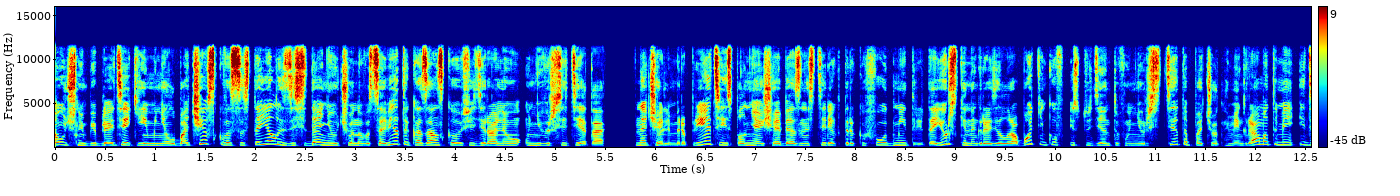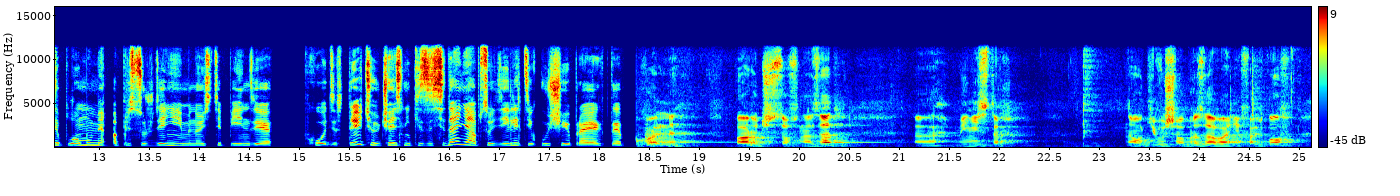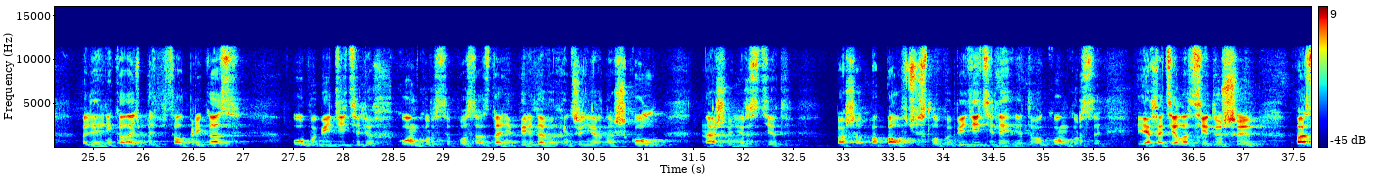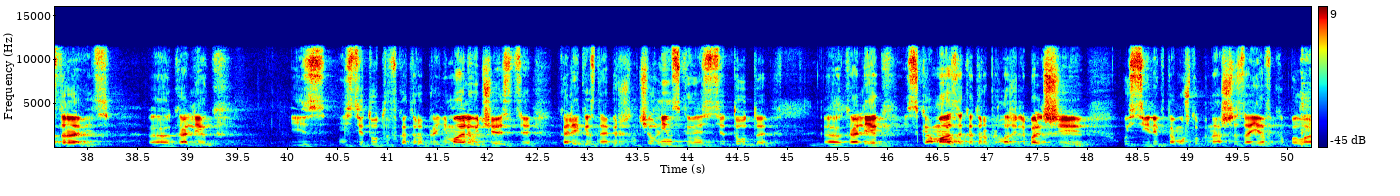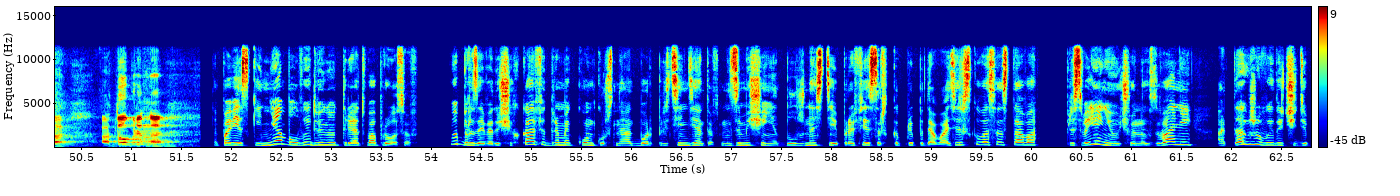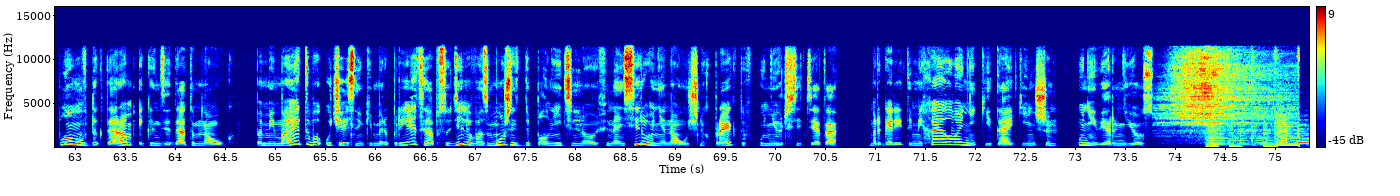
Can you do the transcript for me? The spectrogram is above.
научной библиотеке имени Лобачевского состоялось заседание ученого совета Казанского федерального университета. В начале мероприятия исполняющий обязанности ректора КФУ Дмитрий Таюрский наградил работников и студентов университета почетными грамотами и дипломами о присуждении именной стипендии. В ходе встречи участники заседания обсудили текущие проекты. Буквально пару часов назад э, министр науки и высшего образования Фальков Валерий Николаевич подписал приказ о победителях конкурса по созданию передовых инженерных школ. Наш университет попал в число победителей этого конкурса. Я хотел от всей души поздравить э, коллег из институтов, которые принимали участие, коллег из Набережно-Челнинского института, э, коллег из КАМАЗа, которые приложили большие усилия к тому, чтобы наша заявка была одобрена. На повестке дня был выдвинут ряд вопросов. Выбор заведующих кафедрами, конкурсный отбор претендентов на замещение должностей профессорско-преподавательского состава, присвоение ученых званий, а также выдача дипломов докторам и кандидатам наук. Помимо этого, участники мероприятия обсудили возможность дополнительного финансирования научных проектов университета. Маргарита Михайлова, Никита Акиншин, Univer News. Thank you.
